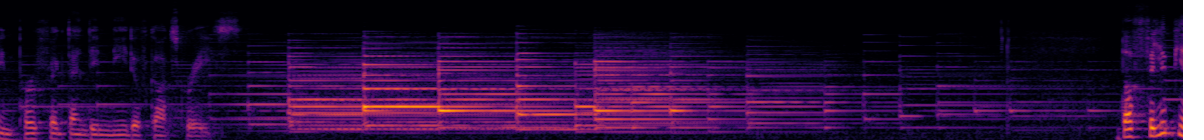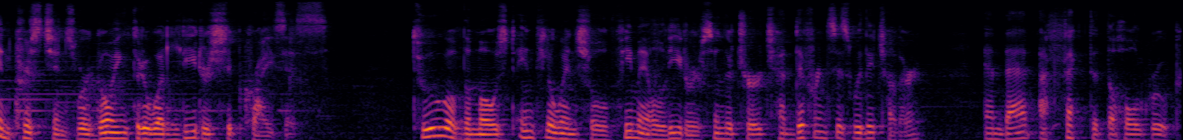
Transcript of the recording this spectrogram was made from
imperfect, and in need of God's grace. The Philippian Christians were going through a leadership crisis. Two of the most influential female leaders in the church had differences with each other, and that affected the whole group.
